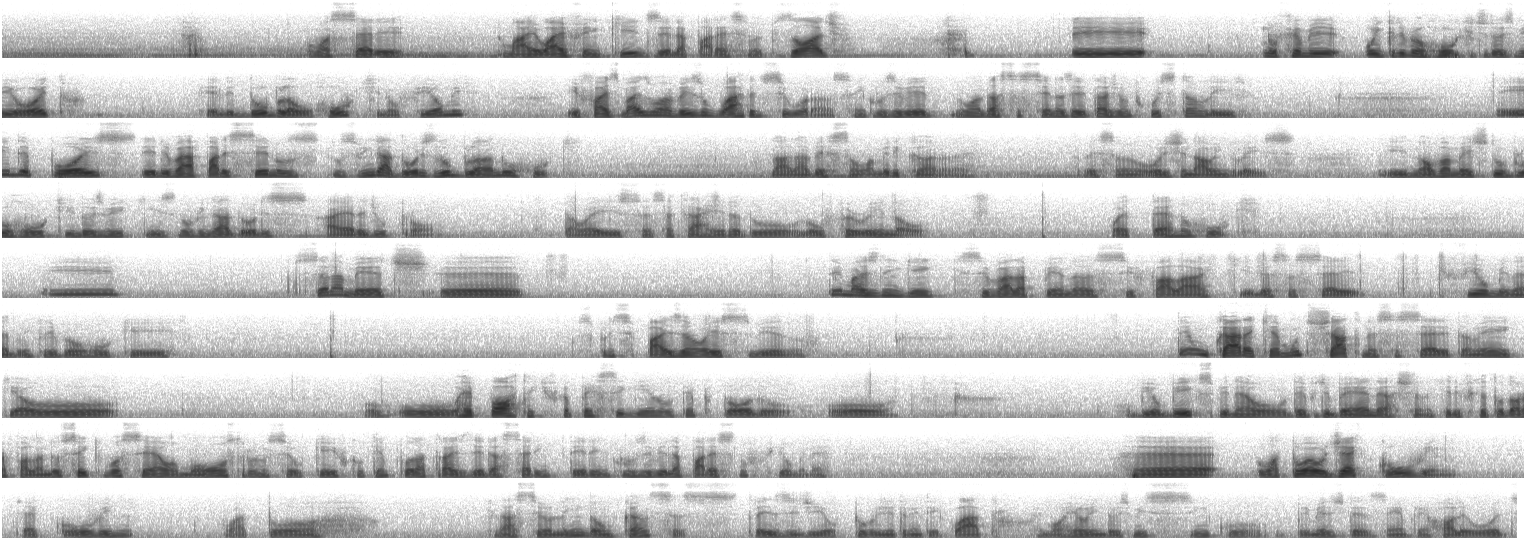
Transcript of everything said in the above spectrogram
Uma série My Wife and Kids, ele aparece no episódio. E no filme O Incrível Hulk de 2008, ele dubla o Hulk no filme e faz mais uma vez um guarda de segurança. Inclusive, numa dessas cenas ele está junto com o Stan Lee. E depois ele vai aparecer nos, nos Vingadores dublando o Hulk. Lá na versão americana, né? A versão original em inglês. E novamente dubla o Hulk em 2015 no Vingadores A Era de Ultron. Então é isso, essa carreira do Lou Ferrino. O Eterno Hulk. E sinceramente, é, tem mais ninguém que se vale a pena se falar aqui dessa série de filme, né, do Incrível Hulk aí. Os principais são esses mesmo. Tem um cara que é muito chato nessa série também, que é o o, o repórter que fica perseguindo o tempo todo o o Bill Bixby, né, o David Banner, achando que ele fica toda hora falando, eu sei que você é um monstro, não sei o que, fica o tempo todo atrás dele, a série inteira, inclusive ele aparece no filme, né. É, o ator é o Jack Colvin, Jack Colvin, o ator que nasceu em Lyndon, Kansas, 13 de outubro de 34, e morreu em 2005, 1 de dezembro, em Hollywood.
